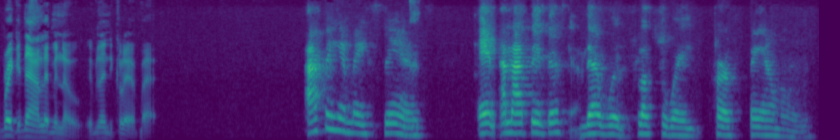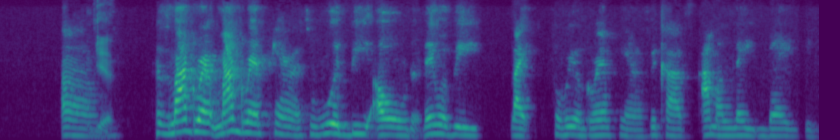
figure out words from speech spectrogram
break it down, let me know. If let me clarify. I think it makes sense, and and I think that's Yeah. that would fluctuate per family. Um, Yeah. Because my grand my grandparents would be older. They would be like for real grandparents because I'm a late baby.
